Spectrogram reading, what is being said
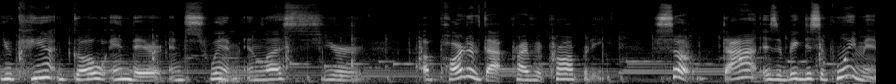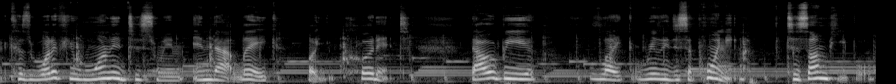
you can't go in there and swim unless you're a part of that private property. So, that is a big disappointment because what if you wanted to swim in that lake but you couldn't? That would be like really disappointing to some people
